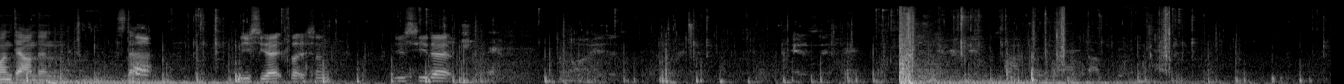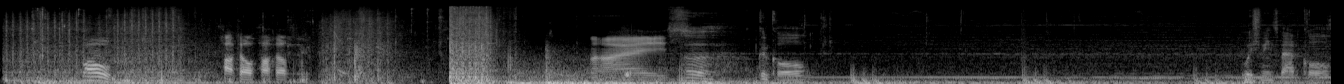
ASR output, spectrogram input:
One down then stat. Oh. Did you see that, Listen? Did you see that? Oh! Half health, half health. Nice. Good call. Which means bad call.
